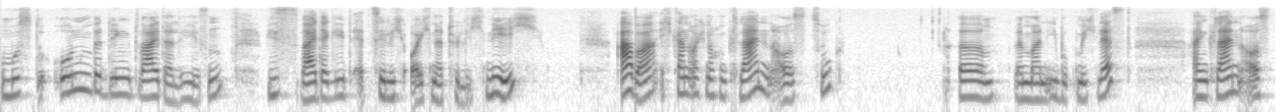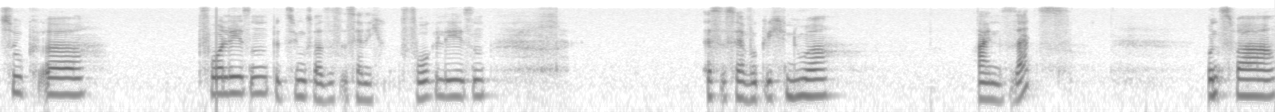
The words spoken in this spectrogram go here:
und musste unbedingt weiterlesen. Wie es weitergeht, erzähle ich euch natürlich nicht. Aber ich kann euch noch einen kleinen Auszug, äh, wenn mein E-Book mich lässt, einen kleinen Auszug äh, vorlesen, beziehungsweise es ist ja nicht vorgelesen. Es ist ja wirklich nur ein Satz. Und zwar,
